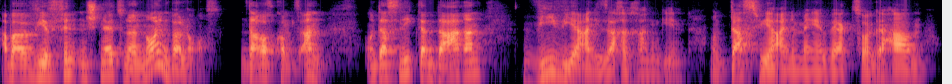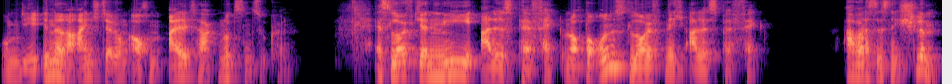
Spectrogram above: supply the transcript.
Aber wir finden schnell zu einer neuen Balance. Darauf kommt es an. Und das liegt dann daran, wie wir an die Sache rangehen und dass wir eine Menge Werkzeuge haben, um die innere Einstellung auch im Alltag nutzen zu können. Es läuft ja nie alles perfekt und auch bei uns läuft nicht alles perfekt. Aber das ist nicht schlimm.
